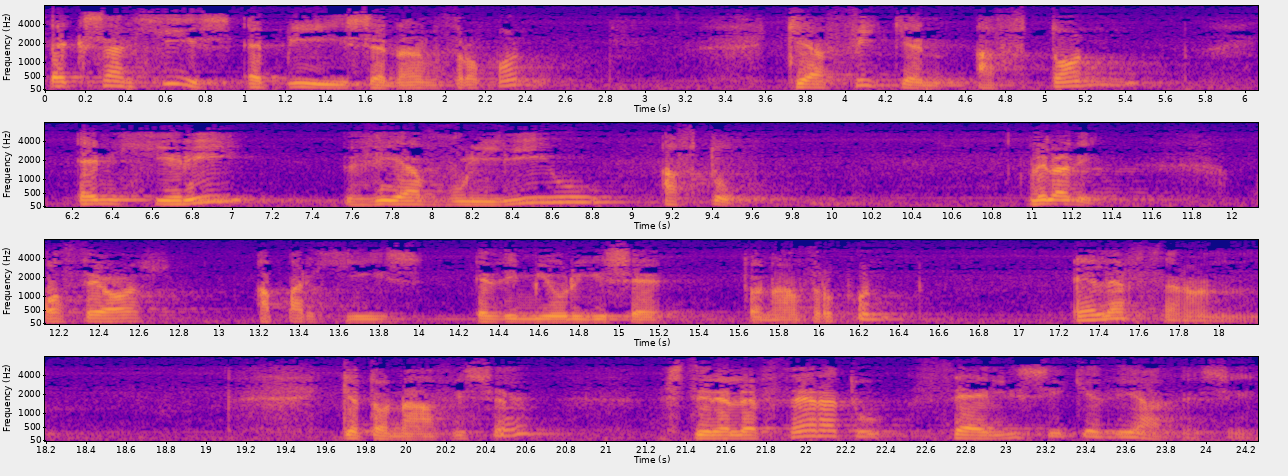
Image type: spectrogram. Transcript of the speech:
Εξ αρχής επίησεν άνθρωπον και αφήκεν αυτόν εν χειρή διαβουλίου αυτού. Δηλαδή ο Θεός απαρχής εδημιούργησε τον άνθρωπον ελεύθερον και τον άφησε στην ελευθέρα του θέληση και διάθεση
